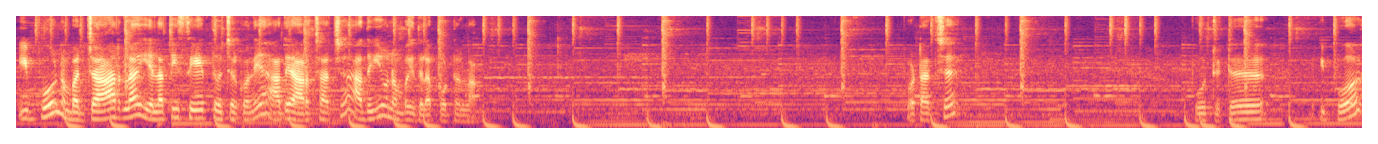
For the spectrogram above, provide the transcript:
இப்போது நம்ம ஜாரில் எல்லாத்தையும் சேர்த்து வச்சுருக்கோம் இல்லையா? அதை அரைச்சாச்சு. அதையும் நம்ம இதில் போட்டுடலாம். போட்டாச்சு. போட்டுட்டு இப்போது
